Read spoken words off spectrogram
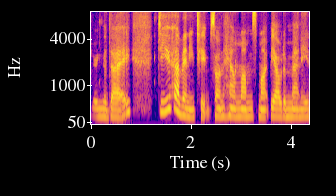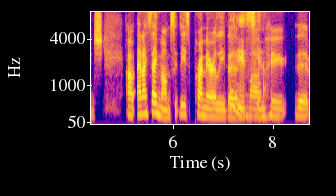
during the day. Do you have any tips on how mums might be able to manage um, and I say mums, it is primarily the is, mum yeah. who the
